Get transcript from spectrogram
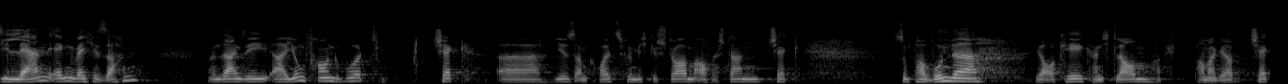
die, lernen irgendwelche Sachen und sagen sie, äh, Jungfrauengeburt, check, Jesus am Kreuz für mich gestorben, auferstanden, check. So ein paar Wunder, ja okay, kann ich glauben, habe ich paar Mal gehabt, check.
